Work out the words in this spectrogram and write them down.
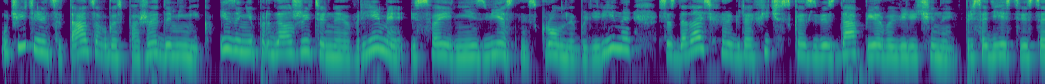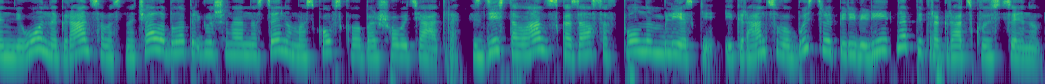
учительнице танцев госпоже Доминик. И за непродолжительное время из своей неизвестной скромной балерины создалась хореографическая звезда первой величины. При содействии Сен-Леона Гранцева сначала была приглашена на сцену Московского Большого театра. Здесь талант сказался в полном блеске, и Гранцева быстро перевели на Петроградскую сцену.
